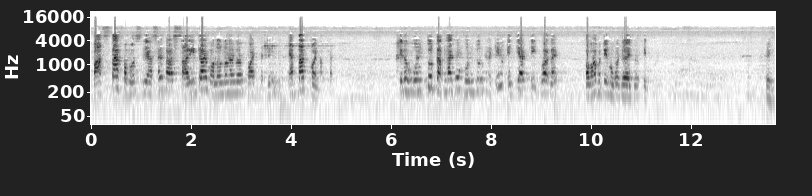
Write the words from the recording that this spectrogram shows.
পাঁচটা সমষ্টি আছে তাৰ চাৰিটাৰ মনোনয়নৰ থাকিল এটাত মই নাথাকিম কিন্তু কোনটোত নাথাকো কোনটোত থাকিম এতিয়া ঠিক হোৱা নাই। সভাপতি মহোদয়ে এইটো ঠিক ঠিক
